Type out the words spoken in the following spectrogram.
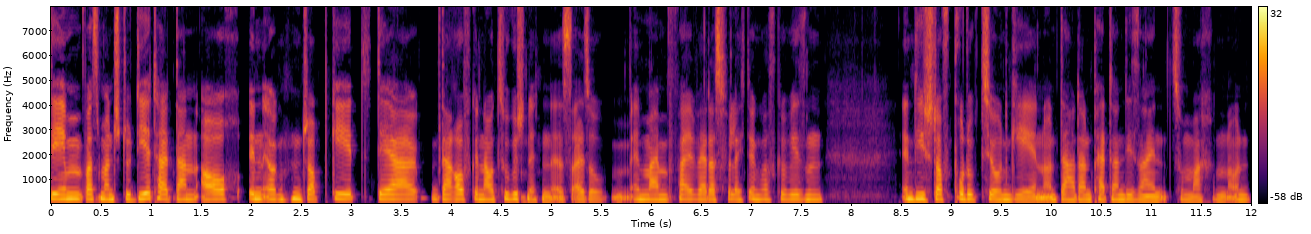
dem, was man studiert hat, dann auch in irgendeinen Job geht, der darauf genau zugeschnitten ist. Also in meinem Fall wäre das vielleicht irgendwas gewesen in die Stoffproduktion gehen und da dann Pattern Design zu machen. Und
